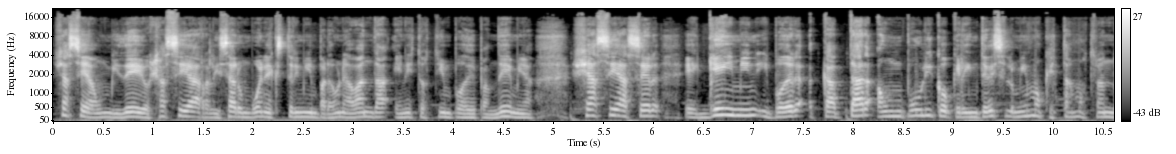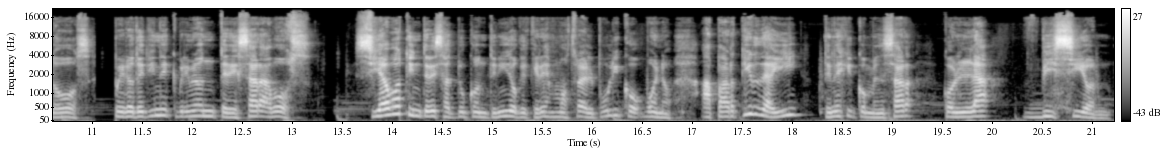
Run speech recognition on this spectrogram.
ya sea un video, ya sea realizar un buen streaming para una banda en estos tiempos de pandemia, ya sea hacer eh, gaming y poder captar a un público que le interese lo mismo que estás mostrando vos pero te tiene que primero interesar a vos. Si a vos te interesa tu contenido que querés mostrar al público, bueno, a partir de ahí tenés que comenzar con la visión.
